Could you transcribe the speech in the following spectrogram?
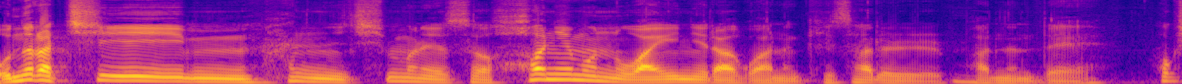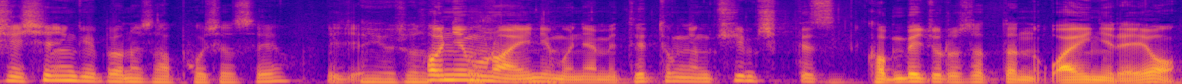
오늘 아침 한 신문에서 허니문 와인이라고 하는 기사를 봤는데 혹시 신인규 변호사 보셨어요? 이제 아니요, 저는 허니문 못 와인이 뭐냐면 대통령 취임식 때 건배주로 썼던 와인이래요.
